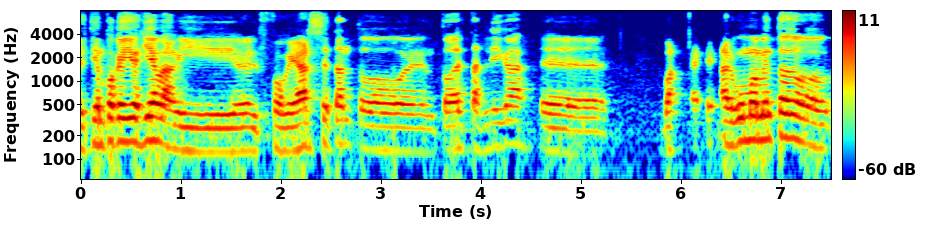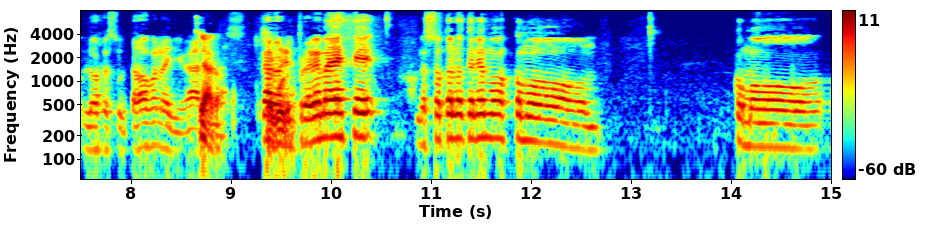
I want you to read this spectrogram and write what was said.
el tiempo que ellos llevan y el foguearse tanto en todas estas ligas, eh, algún momento los resultados van a llegar. Claro. Claro, el problema es que nosotros lo tenemos como, como,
